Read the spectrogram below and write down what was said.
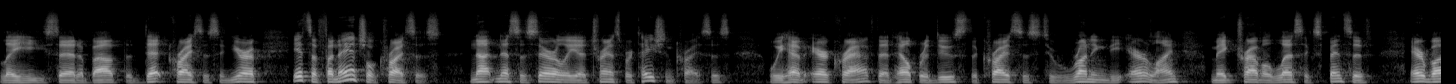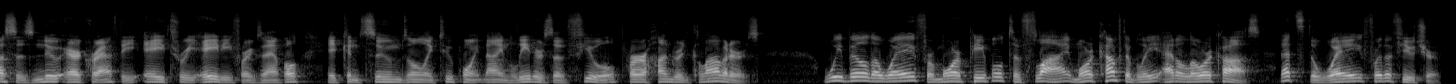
Leahy said about the debt crisis in Europe, it's a financial crisis, not necessarily a transportation crisis. We have aircraft that help reduce the crisis to running the airline, make travel less expensive. Airbus's new aircraft, the A380, for example, it consumes only 2.9 liters of fuel per 100 kilometers we build a way for more people to fly more comfortably at a lower cost. That's the way for the future.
